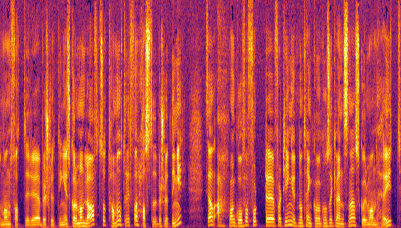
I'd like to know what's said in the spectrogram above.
når man fatter eh, beslutninger. Skårer man lavt, så tar man ofte litt forhastede beslutninger. Ikke sant? Ah, man går for fort eh, for ting uten å tenke over konsekvensene. Skårer man høyt,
